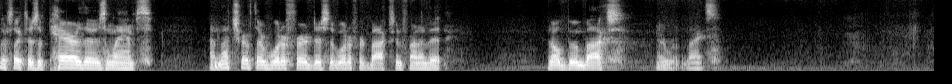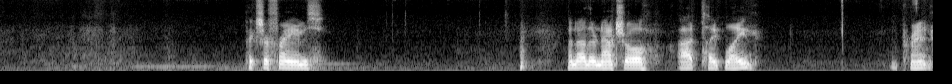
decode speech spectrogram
Looks like there's a pair of those lamps. I'm not sure if they're Waterford. There's a Waterford box in front of it. An old boom box. They're nice. Picture frames. Another natural art type light. Print.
